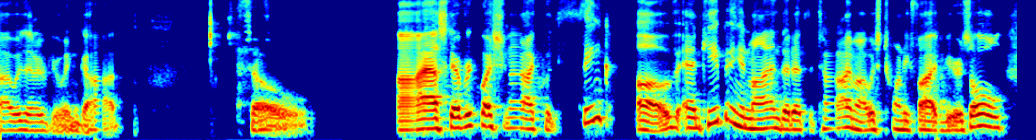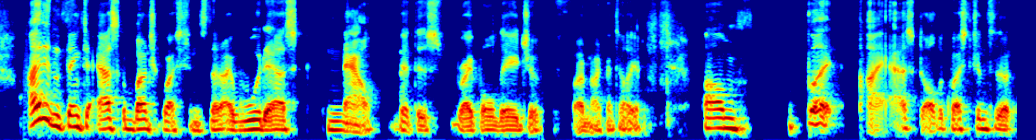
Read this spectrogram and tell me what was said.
I was interviewing God. So I asked every question I could think of, and keeping in mind that at the time I was 25 years old, I didn't think to ask a bunch of questions that I would ask now at this ripe old age of, I'm not going to tell you. Um, but I asked all the questions that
